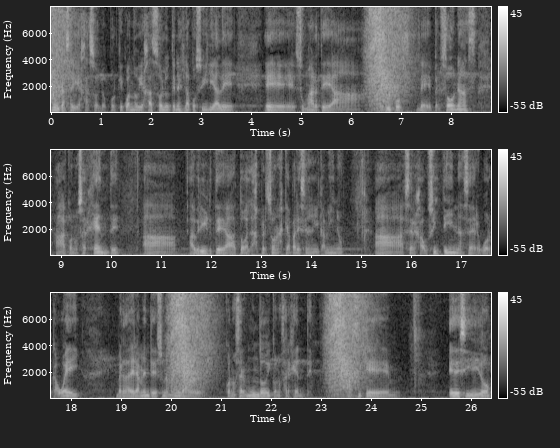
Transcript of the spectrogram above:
Nunca se viaja solo, porque cuando viajas solo tenés la posibilidad de eh, sumarte a, grupos de personas, a conocer gente, a abrirte a todas las personas que aparecen en el camino, a hacer house sitting, a hacer workaway. Verdaderamente es una manera de conocer mundo y conocer gente. Así que he decidido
